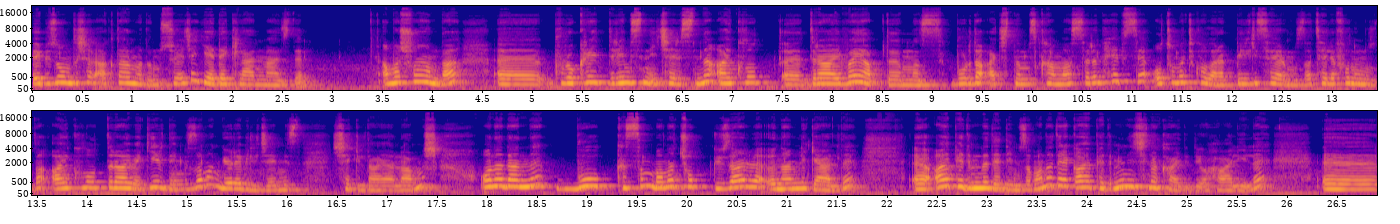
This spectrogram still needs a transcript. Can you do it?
ve biz onu dışarı aktarmadığımız sürece yedeklenmezdi. Ama şu anda e, Procreate Dreams'in içerisinde iCloud e, Drive'a yaptığımız, burada açtığımız kanvasların hepsi otomatik olarak bilgisayarımızda, telefonumuzda iCloud Drive'a girdiğimiz zaman görebileceğimiz şekilde ayarlanmış. O nedenle bu kısım bana çok güzel ve önemli geldi. E, iPad'imde dediğim zaman da direkt iPad'imin içine kaydediyor haliyle. Ee,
